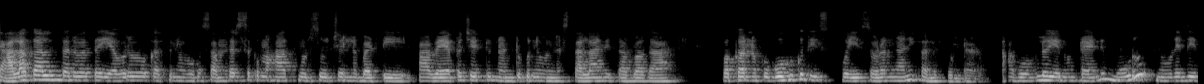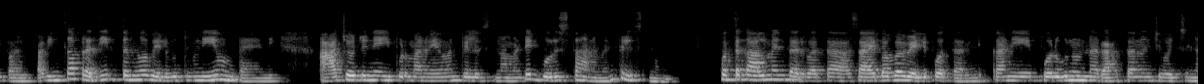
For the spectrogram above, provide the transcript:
చాలా కాలం తర్వాత ఎవరో ఒక అతను ఒక సందర్శక మహాత్ముడు సూచనలు బట్టి ఆ వేప చెట్టును అంటుకుని ఉన్న స్థలాన్ని తవ్వగా ఒకనొక గుహకు తీసుకుపోయి సొరంగాన్ని కనుక్కుంటాడు. ఆ గుహలో ఏముంటాయండి? మూడు నూనె దీపాలు. అవి ఇంకా ప్రదీప్తంగా వెలుగుతూనే ఉంటాయండి. ఆ చోటునే ఇప్పుడు మనం ఏమని పిలుస్తున్నామంటే గురుస్థానం అని పిలుస్తున్నాము కొంతకాలమైన తర్వాత సాయిబాబా వెళ్ళిపోతారండి. కానీ పొరుగునున్న రహత నుంచి వచ్చిన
